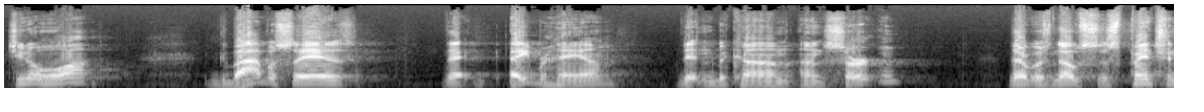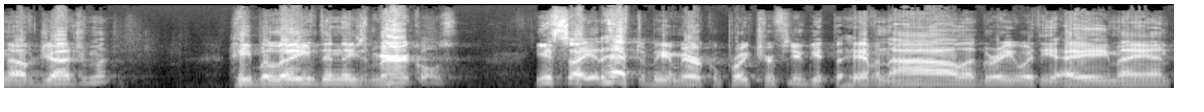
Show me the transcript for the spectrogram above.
Do you know what? The Bible says that Abraham didn't become uncertain, there was no suspension of judgment. He believed in these miracles. You say it'd have to be a miracle preacher if you get to heaven. I'll agree with you, amen.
